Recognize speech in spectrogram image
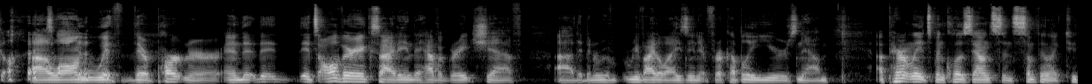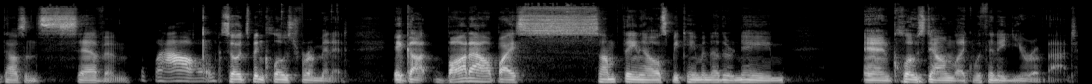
god. uh, along with their partner, and th- th- it's all very exciting. They have a great chef. Uh, they've been re- revitalizing it for a couple of years now. Apparently, it's been closed down since something like 2007. wow. So it's been closed for a minute. It got bought out by something else, became another name, and closed down like within a year of that.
